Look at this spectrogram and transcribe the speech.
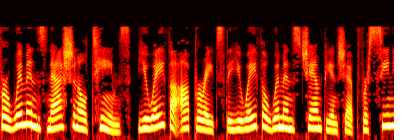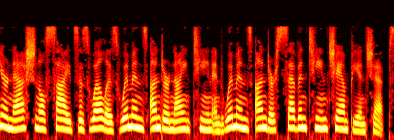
For women's national teams, UEFA operates the UEFA Women's Championship for senior national sides as well as women's under-19 and women's under-17 championships.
